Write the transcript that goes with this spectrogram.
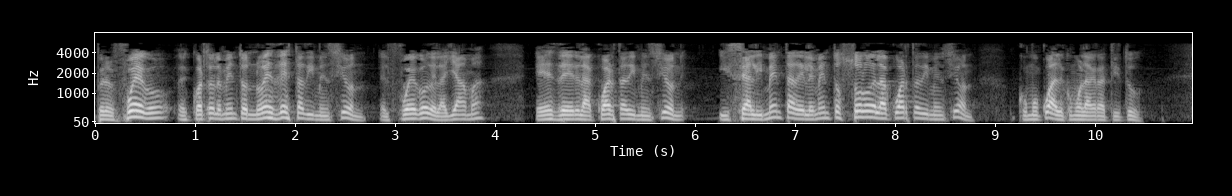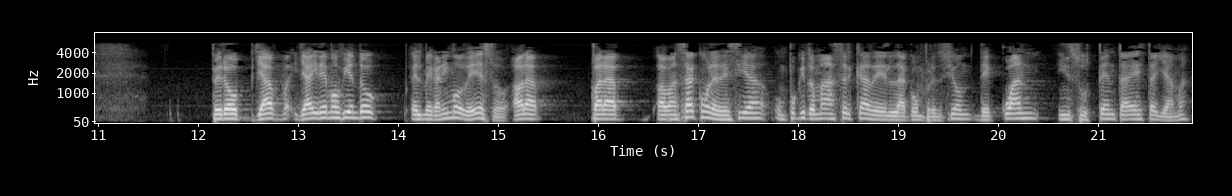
Pero el fuego, el cuarto elemento, no es de esta dimensión. El fuego de la llama es de la cuarta dimensión y se alimenta de elementos solo de la cuarta dimensión. ¿Como cuál? Como la gratitud. Pero ya, ya iremos viendo el mecanismo de eso. Ahora, para avanzar, como les decía, un poquito más acerca de la comprensión de cuán insustenta esta llama,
